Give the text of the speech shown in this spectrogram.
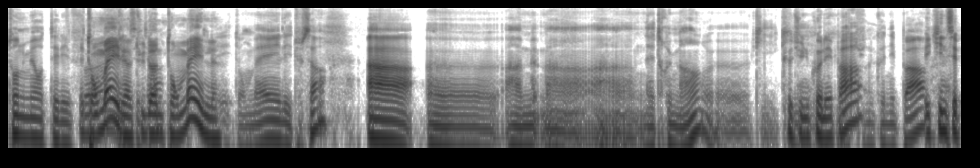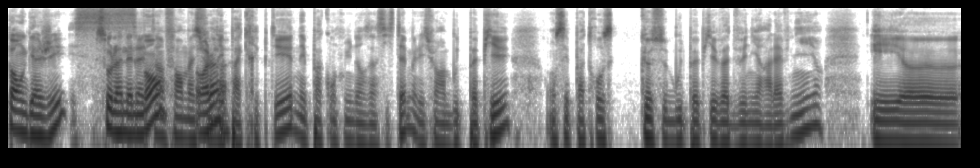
ton numéro de téléphone. Et ton mail, etc. tu donnes ton mail. et ton mail et tout ça à, euh, un, un- un être humain euh, qui, Que qui- tu ne connais que pas. tu ne connais pas. Et qui ne s'est pas engagé Et solennellement, Cette information voilà. n'est pas cryptée, n'est pas contenue dans un système, elle est sur un bout de papier. On ne sait pas trop ce que ce bout de papier va devenir à l'avenir. Et euh,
